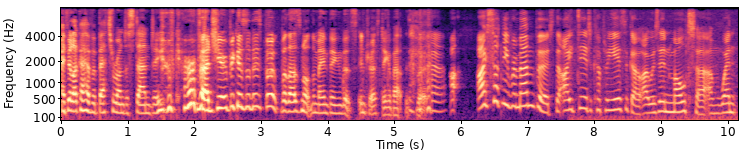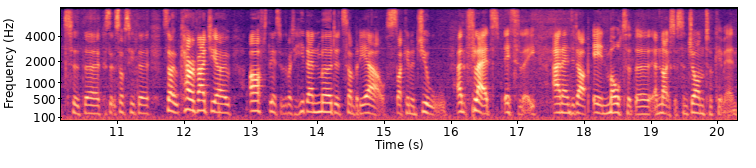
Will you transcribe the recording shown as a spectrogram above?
I feel like I have a better understanding of Caravaggio because of this book, but that's not the main thing that's interesting about this book. I, I suddenly remembered that I did a couple of years ago. I was in Malta and went to the because it was obviously the so Caravaggio after the incident with the waiter, he then murdered somebody else like in a duel and fled Italy and ended up in Malta. The and Knights of St John took him in,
